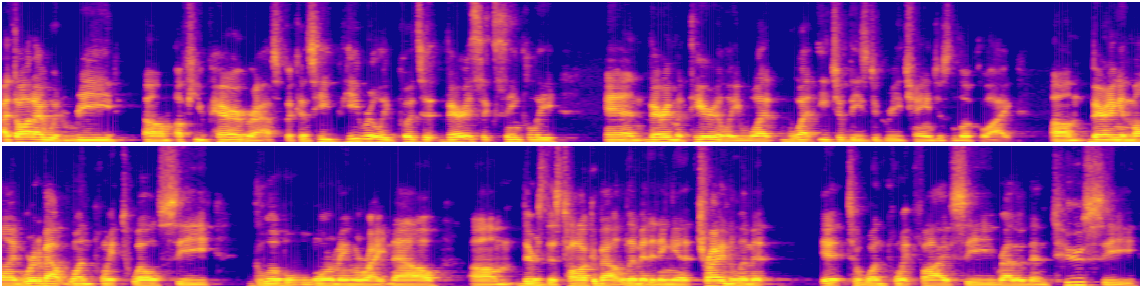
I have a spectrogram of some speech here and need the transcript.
I thought I would read um, a few paragraphs because he he really puts it very succinctly and very materially what what each of these degree changes look like. Um, bearing in mind we're at about 1.12 C global warming right now. Um, there's this talk about limiting it, trying to limit it to 1.5 C rather than 2 C,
